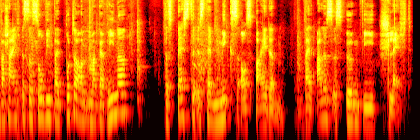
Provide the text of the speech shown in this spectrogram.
Wahrscheinlich ist es so wie bei Butter und Margarine. Das Beste ist der Mix aus beidem, weil alles ist irgendwie schlecht.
